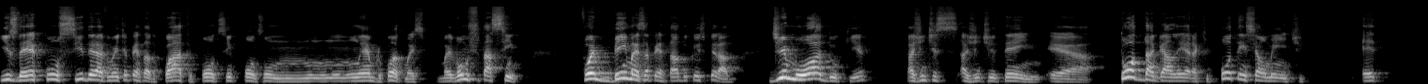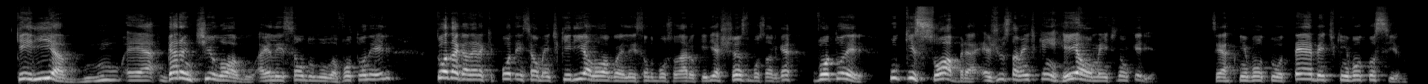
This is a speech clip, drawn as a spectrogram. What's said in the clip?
Isso daí é consideravelmente apertado. Quatro pontos, cinco pontos, não, não, não lembro quanto, mas, mas vamos chutar cinco. Foi bem mais apertado do que o esperado. De modo que a gente, a gente tem é, toda a galera que potencialmente é, queria é, garantir logo a eleição do Lula votou nele. Toda a galera que potencialmente queria logo a eleição do Bolsonaro, queria a chance do Bolsonaro ganhar, votou nele. O que sobra é justamente quem realmente não queria. Certo? Quem votou Tebet, quem votou Ciro.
